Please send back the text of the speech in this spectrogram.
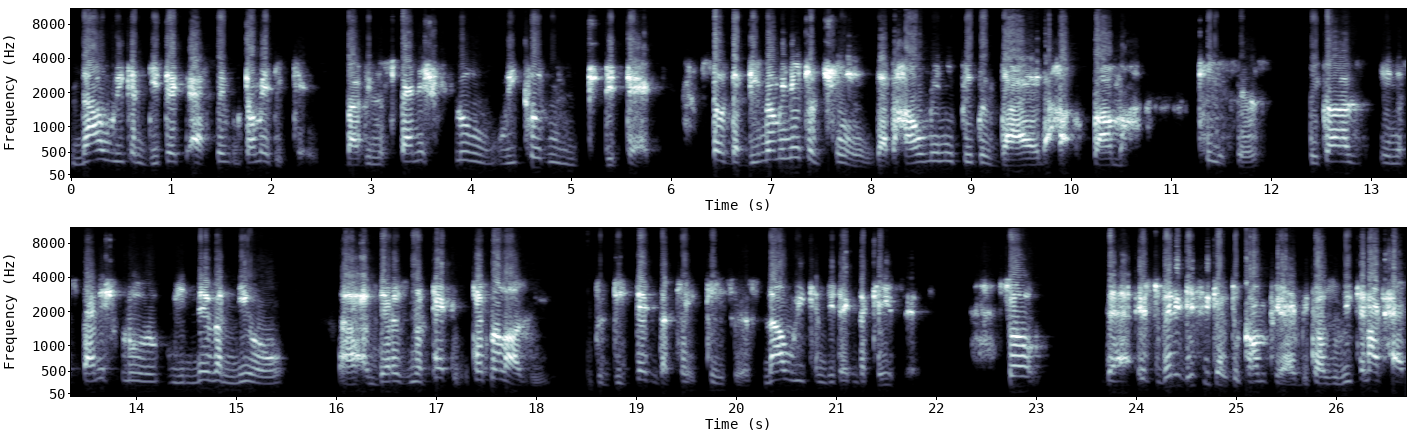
now we can detect asymptomatic case but in Spanish flu, we couldn't detect. So the denominator changed that how many people died from cases because in Spanish flu, we never knew, uh, and there is no tech- technology to detect the cases. Now we can detect the cases. So the, it's very difficult to compare because we cannot have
